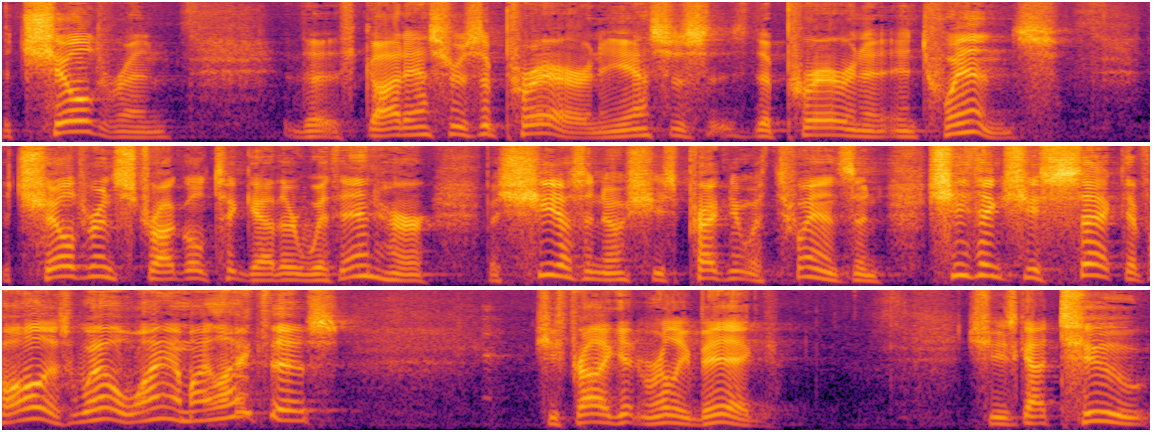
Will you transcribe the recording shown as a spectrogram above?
the children, the, God answers a prayer, and He answers the prayer in, in twins. The children struggle together within her, but she doesn't know she's pregnant with twins, and she thinks she's sick. If all is well, why am I like this? She's probably getting really big. She's got two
